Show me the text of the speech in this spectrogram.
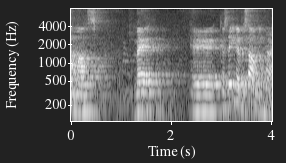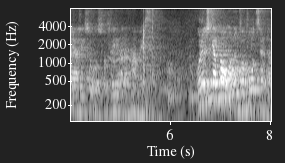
tillsammans med eh, Kristine församling här i Alingsås få fira den här mässan. Och nu ska barnen få fortsätta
